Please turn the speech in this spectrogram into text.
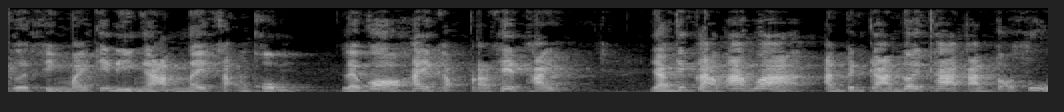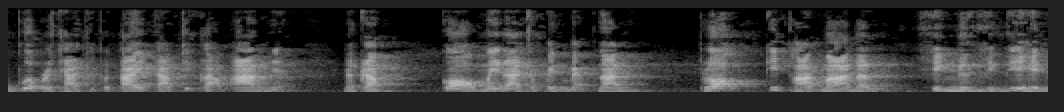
เกิดสิ่งใหม่ที่ดีงามในสังคม แล้วก็ให้กับประเทศไทย อย่างที่กล่าวอ้างว่าอันเป็นการด้อยค่าการต่อสู้เพื่อประชาธิปไตยตามที่กล่าวอ้างเนี่ยนะครับ ก็ไม่น่าจะเป็นแบบนั้น เพราะที่ผ่านมานั้นสิ่งหนึ่งสิ่งที่เห็น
